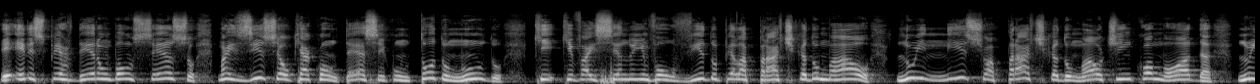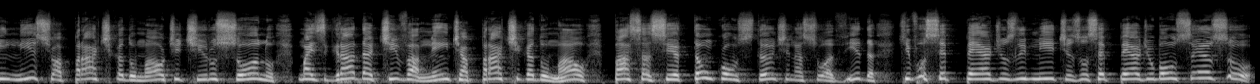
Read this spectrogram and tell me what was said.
Eles perderam o bom senso, mas isso é o que acontece com todo mundo que, que vai sendo envolvido pela prática do mal. No início, a prática do mal te incomoda. No início, a prática do mal te tira o sono, mas gradativamente a prática do mal passa a ser tão constante na sua vida que você perde os limites, você perde o bom senso.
